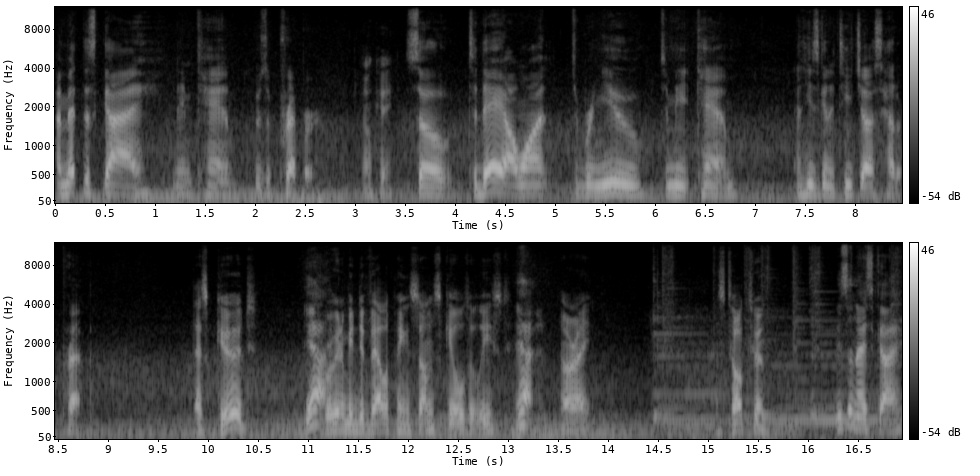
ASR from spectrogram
I met this guy named Cam who's a prepper. Okay. So today I want to bring you to meet Cam, and he's going to teach us how to prep. That's good. Yeah. We're going to be developing some skills at least. Yeah. All right. Let's talk to him. He's a nice guy.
